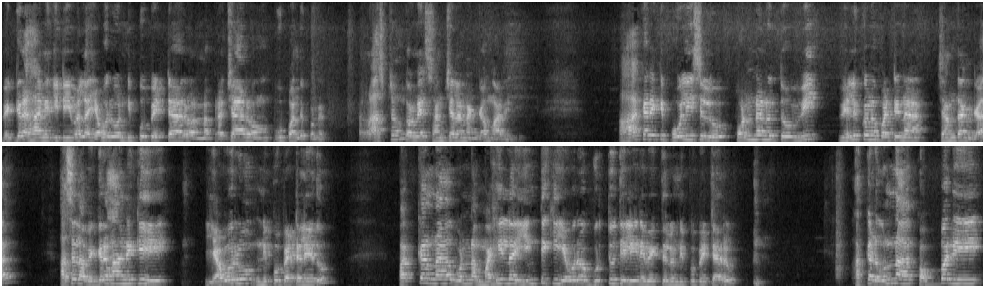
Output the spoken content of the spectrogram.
విగ్రహానికి ఇటీవల ఎవరో నిప్పు పెట్టారు అన్న ప్రచారం ఊపందుకున్నది. రాష్ట్రంలోనే సంచలనంగా మారింది. ఆఖరికి పోలీసులు కొండను తవ్వి వెలుకను పట్టిన చందంగా అసలు ఆ విగ్రహానికి ఎవరూ నిప్పు పెట్టలేదు. పక్కన ఉన్న మహిళ ఇంటికి ఎవరో గుర్తు తెలియని వ్యక్తులు నిప్పు పెట్టారు. అక్కడ ఉన్న కొబ్బరి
